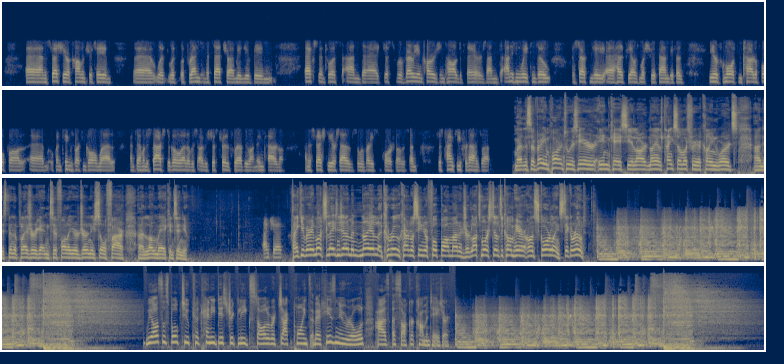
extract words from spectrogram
and especially your commentary team uh, with, with with Brendan, etc. I mean, you've been excellent to us, and uh, just we're very encouraging to all the players. And anything we can do, we certainly uh, help you out as much as we can because you're promoting Carlow football um, when things weren't going well, and then when it started to go well, I was I was just thrilled for everyone in Carlow, and especially yourselves. So we're very supportive of us, and just thank you for that as well. Well, it's very important to us here in KCLR. Niall, thanks so much for your kind words, and it's been a pleasure getting to follow your journey so far, and long may it continue. Thanks, Ed. Thank you very much, ladies and gentlemen. Niall Carew, Carlow Senior Football Manager. Lots more still to come here on Scoreline. Stick around. We also spoke to Kilkenny District League stalwart Jack Points about his new role as a soccer commentator.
